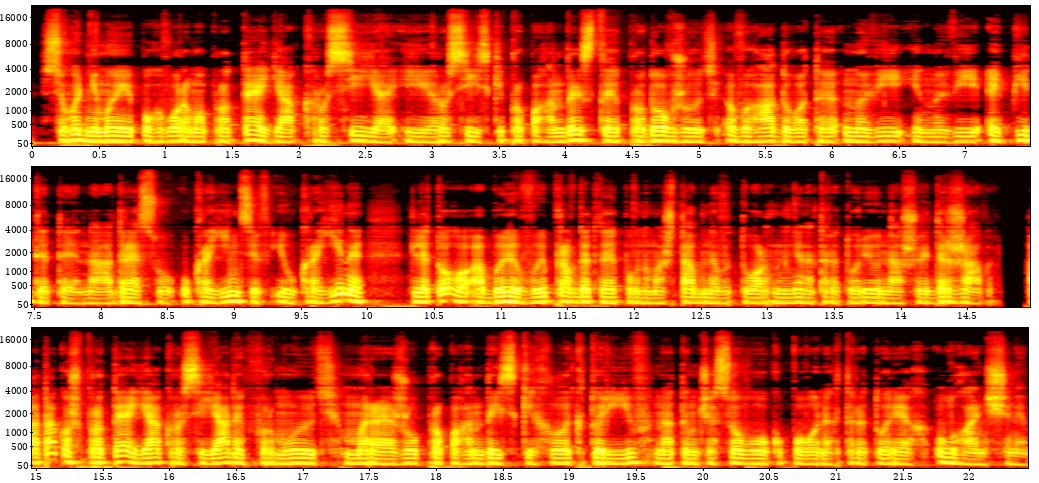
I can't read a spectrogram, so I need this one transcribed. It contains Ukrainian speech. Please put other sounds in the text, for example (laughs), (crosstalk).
Сьогодні ми поговоримо про те, як Росія і російські пропагандисти продовжують вигадувати нові і нові епітети на адресу українців і України для того, аби виправдати повномасштабне вторгнення на територію нашої держави. А також про те, як росіяни формують мережу пропагандистських лекторів на тимчасово окупованих територіях Луганщини.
